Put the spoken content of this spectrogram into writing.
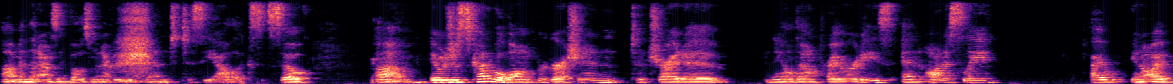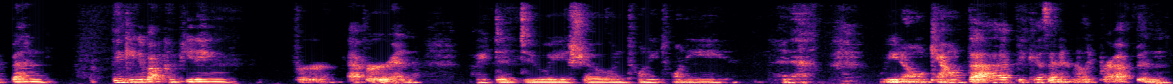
Um, and then I was in Bozeman every weekend to see Alex. So um, it was just kind of a long progression to try to nail down priorities. And honestly, I, you know, I've been thinking about competing forever and I did do a show in 2020. we don't count that because I didn't really prep and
